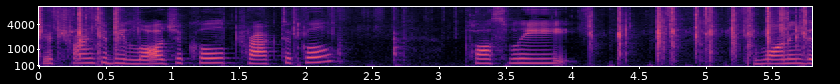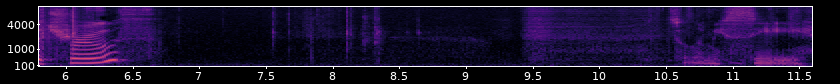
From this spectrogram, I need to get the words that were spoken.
You're trying to be logical, practical, possibly wanting the truth. So let me see.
